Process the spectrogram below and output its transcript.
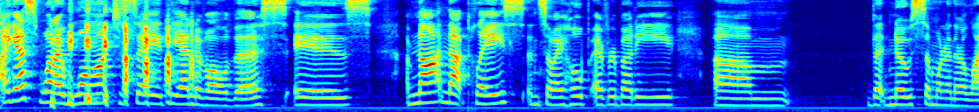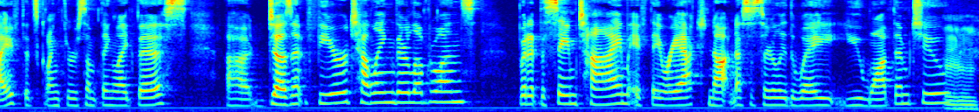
I guess what I want to say at the end of all of this is I'm not in that place, and so I hope everybody um, that knows someone in their life that's going through something like this uh, doesn't fear telling their loved ones. But at the same time, if they react not necessarily the way you want them to,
